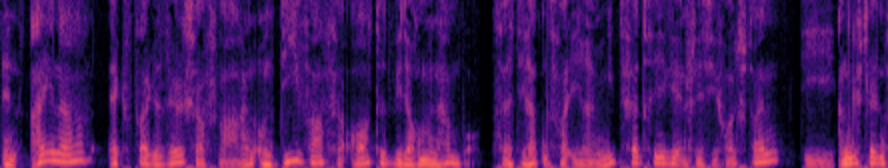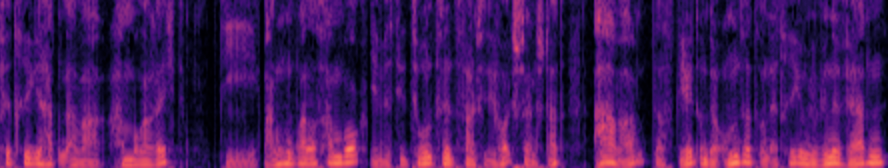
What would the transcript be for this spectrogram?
in einer extra Gesellschaft waren und die war verortet wiederum in Hamburg. Das heißt, die hatten zwar ihre Mietverträge in Schleswig-Holstein, die Angestelltenverträge hatten aber Hamburger Recht. Die Banken waren aus Hamburg. Die Investition findet zwar in Schleswig-Holstein statt, aber das Geld und der Umsatz und Erträge und Gewinne werden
